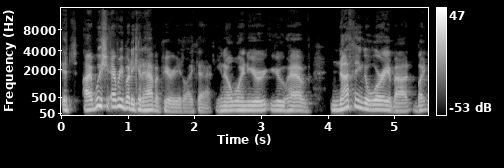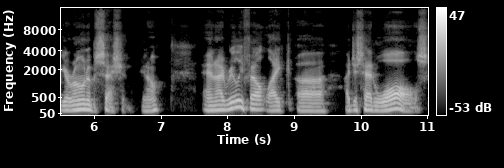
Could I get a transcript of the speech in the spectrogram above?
it's i wish everybody could have a period like that you know when you're you have nothing to worry about but your own obsession you know? And i really felt like uh, i just had walls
